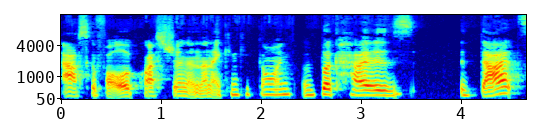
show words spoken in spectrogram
ask a follow up question and then I can keep going because that's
